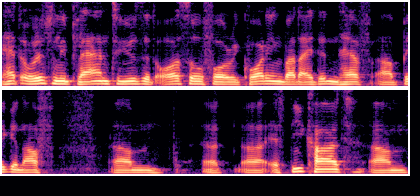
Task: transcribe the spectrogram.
had originally planned to use it also for recording, but I didn't have a big enough um, uh, uh, SD card um,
